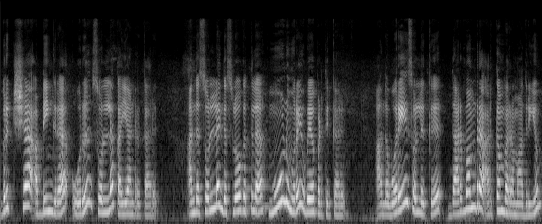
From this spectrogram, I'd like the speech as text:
விரக்ஷ அப்படிங்கிற ஒரு சொல்லை கையாண்டிருக்காரு. அந்த சொல்லை இந்த ஸ்லோகத்தில் மூணு முறை உபயோகப்படுத்தியிருக்காரு அந்த ஒரே சொல்லுக்கு தர்மம்ன்ற அர்த்தம் வர்ற மாதிரியும்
